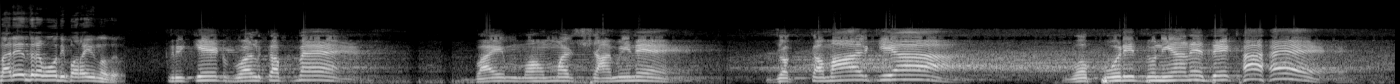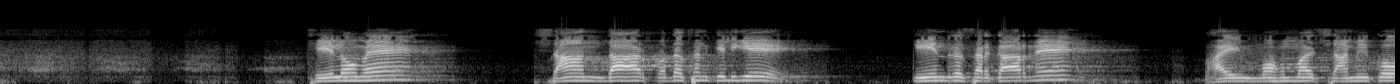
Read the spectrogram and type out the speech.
നരേന്ദ്രമോദി പറയുന്നത്. ക്രിക്കറ്റ് വേൾഡ് കപ്പ് മേ മുഹമ്മദ് ഷമിനെ. जो कमाल किया, वो पूरी दुनिया ने देखा है। खेलों में शानदार प्रदर्शन के लिए केंद्र सरकार ने भाई मोहम्मद शामी को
